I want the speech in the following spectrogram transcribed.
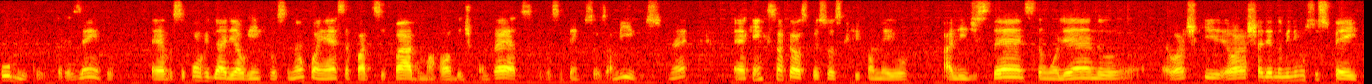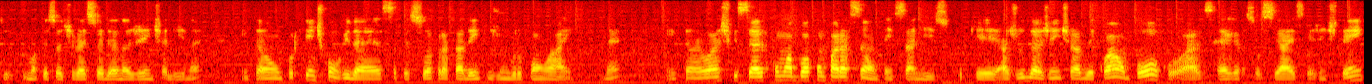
público, por exemplo. É, você convidaria alguém que você não conhece a participar de uma roda de conversa que você tem com seus amigos, né? É, quem que são aquelas pessoas que ficam meio ali distantes, estão olhando. Eu acho que eu acharia no mínimo suspeito que uma pessoa estivesse olhando a gente ali, né? Então, por que a gente convida essa pessoa para estar dentro de um grupo online, né? Então, eu acho que serve como uma boa comparação pensar nisso, porque ajuda a gente a adequar um pouco as regras sociais que a gente tem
